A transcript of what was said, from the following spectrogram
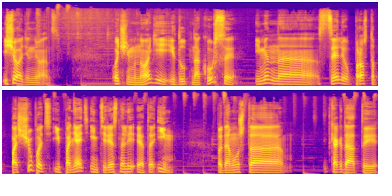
еще один нюанс. Очень многие идут на курсы именно с целью просто пощупать и понять, интересно ли это им. Потому что когда ты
